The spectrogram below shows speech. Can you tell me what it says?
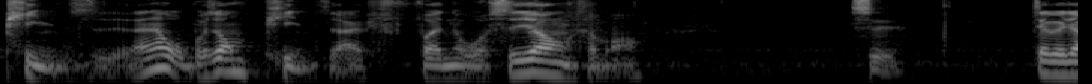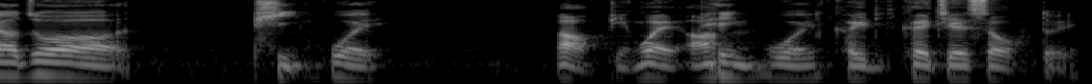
品质，但是我不是用品质来分，我是用什么？是，这个叫做品味哦，品味啊，品味可以可以接受。对，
